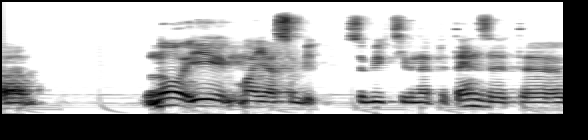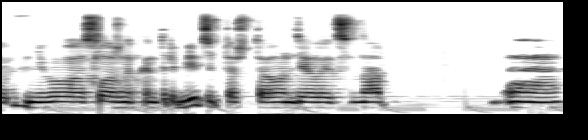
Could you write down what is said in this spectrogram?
Э, ну и моя субъективная претензия, это в него сложно контрибьютить, то, что он делается на, на,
